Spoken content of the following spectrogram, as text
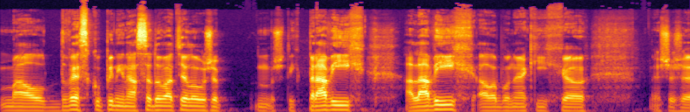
mal dve skupiny nasledovateľov, že, tých pravých a ľavých, alebo nejakých uh, ešte, že,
